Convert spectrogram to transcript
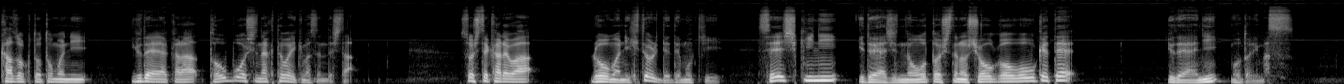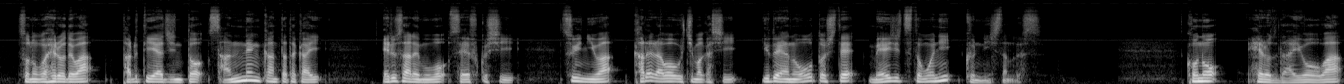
家族と共にユダヤから逃亡しなくてはいけませんでした。そして彼はローマに一人で出向き正式にユダヤ人の王としての称号を受けてユダヤに戻ります。その後ヘロデはパルティア人と3年間戦いエルサレムを征服しついには彼らを打ち負かしユダヤの王として名実ともに君臨したのです。このヘロデ大王は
